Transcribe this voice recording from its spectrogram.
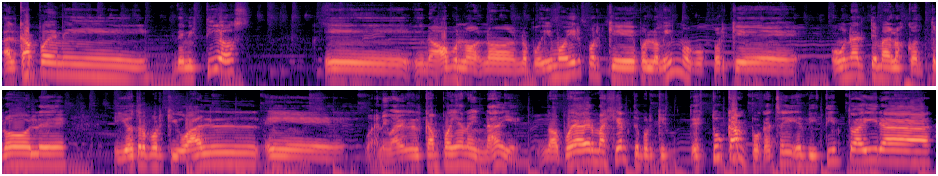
al campo de mi, de mis tíos. Y, y no, pues no, no, no pudimos ir porque por lo mismo, pues porque una el tema de los controles y otro porque igual, eh, bueno, igual en el campo allá no hay nadie. No puede haber más gente porque es tu campo, ¿cachai? Es distinto a ir a...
